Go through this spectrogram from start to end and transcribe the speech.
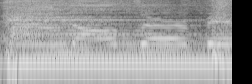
to end all surface.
